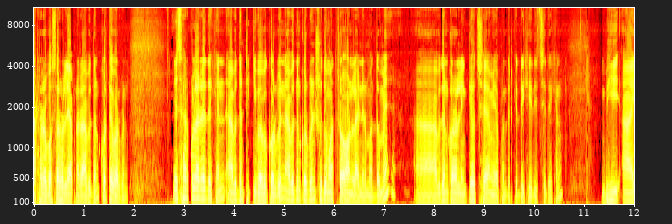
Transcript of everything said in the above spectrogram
আঠারো বছর হলে আপনারা আবেদন করতে পারবেন। এই সার্কুলারে দেখেন, আবেদনটি কীভাবে করবেন। আবেদন করবেন শুধুমাত্র অনলাইনের মাধ্যমে। আবেদন করার লিঙ্কটি হচ্ছে, আমি আপনাদেরকে দেখিয়ে দিচ্ছি, দেখেন। VI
